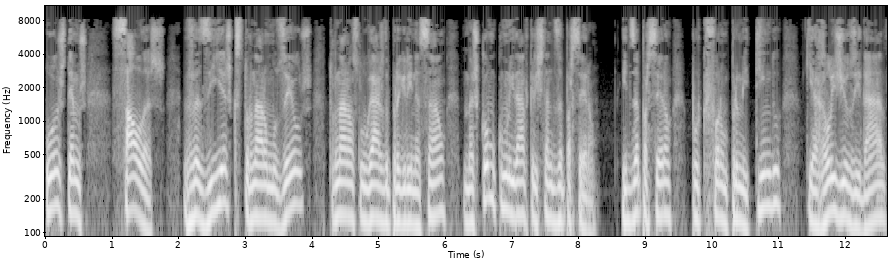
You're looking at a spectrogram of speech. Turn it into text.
Hoje temos salas vazias que se tornaram museus, tornaram-se lugares de peregrinação, mas como comunidade cristã desapareceram. E desapareceram porque foram permitindo que a religiosidade,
